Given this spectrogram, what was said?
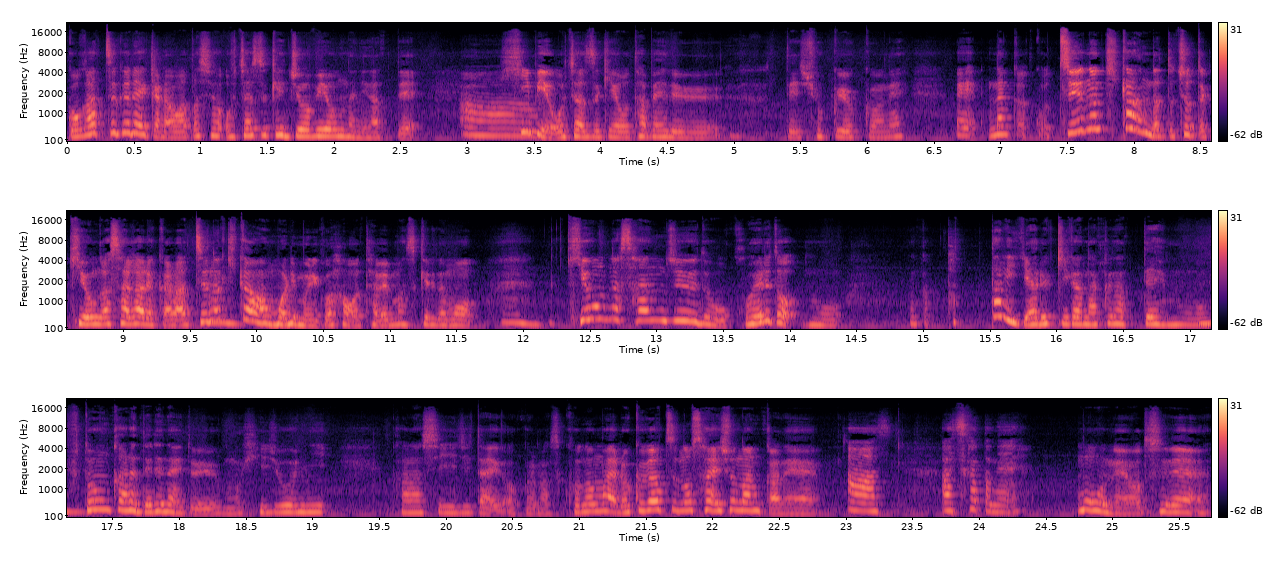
5月ぐらいから私はお茶漬け常備女になって日々お茶漬けを食べるって食欲をね。えなんかこう梅雨の期間だとちょっと気温が下がるから梅雨の期間はもりもりご飯を食べますけれどもうん。気温が30度を超えるともうなんかぱったりやる気がなくなってもう布団から出れないというもう非常に悲しい事態が起こります。この前6月の最初なんかねあー暑かったね。もうね私ね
